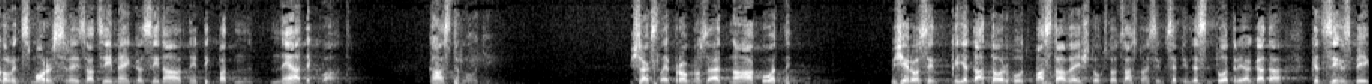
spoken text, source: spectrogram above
Kolins Morris reiz atzīmēja, ka zinātnē ir tikpat neadekvāta kā astroloģija. Viņš raksta, lai prognozētu nākotni. Viņš ierosina, ka, ja datori būtu pastāvējuši 1872. gadā, kad zirgs bija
